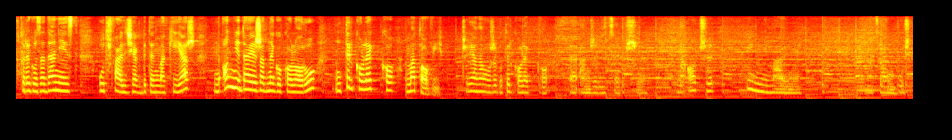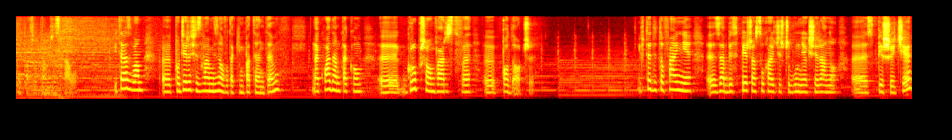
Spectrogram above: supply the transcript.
którego zadanie jest utrwalić jakby ten makijaż. On nie daje żadnego koloru, tylko lekko matowi. Czyli ja nałożę go tylko lekko e, Angelice przy, na oczy i minimalnie na całą buźkę, to co tam zostało. I teraz Wam e, podzielę się z Wami znowu takim patentem. Nakładam taką e, grubszą warstwę e, pod oczy. I wtedy to fajnie zabezpiecza, słuchajcie, szczególnie jak się rano spieszycie.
